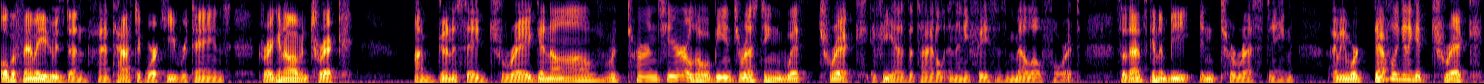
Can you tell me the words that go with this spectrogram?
Obafemi, who's done fantastic work, he retains. Dragunov and Trick. I'm going to say Dragunov returns here, although it would be interesting with Trick if he has the title and then he faces Melo for it. So that's going to be interesting. I mean, we're definitely going to get Trick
